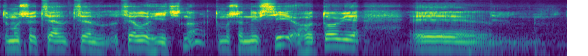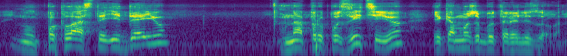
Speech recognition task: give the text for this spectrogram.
тому що це, це, це логічно, тому що не всі готові е, ну, покласти ідею на пропозицію, яка може бути реалізована.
